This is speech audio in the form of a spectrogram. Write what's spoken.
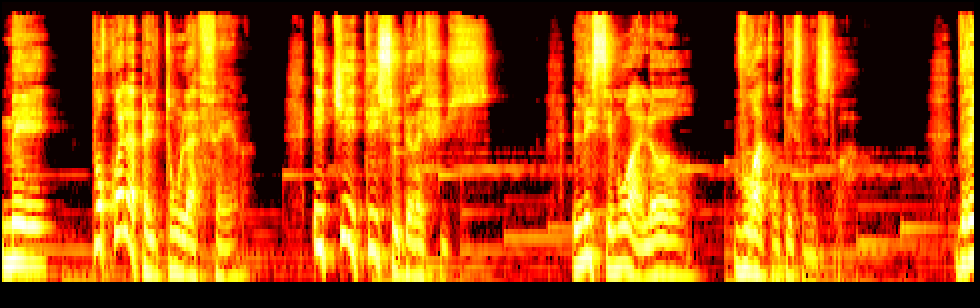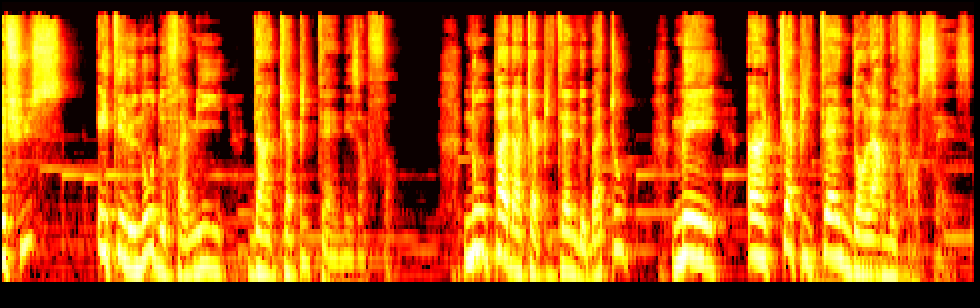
Mais pourquoi l'appelle-t-on l'affaire? Et qui était ce Dreyfus? Laissez-moi alors vous raconter son histoire. Dreyfus était le nom de famille d'un capitaine, les enfants. Non pas d'un capitaine de bateau, mais un capitaine dans l'armée française.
